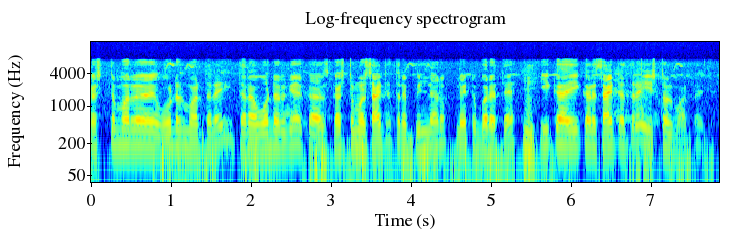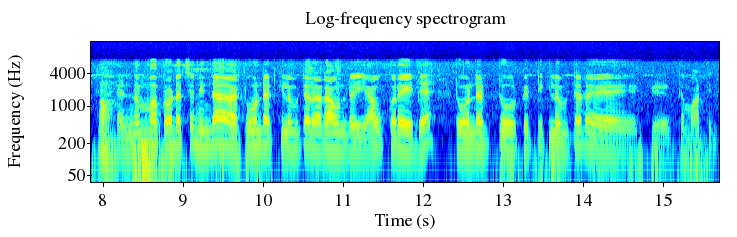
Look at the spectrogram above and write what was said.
ಕಸ್ಟಮರ್ ಆರ್ಡರ್ ಮಾಡ್ತಾರೆ. ಈ ತರ ಆರ್ಡರ್ಗೆ ಕಸ್ಟಮರ್ ಸೈಟ್ ಹತ್ರ ಪಿಲ್ಲರ್ ಪ್ಲೇಟ್ ಬರುತ್ತೆ. ಈ ಕ ಈ ಕಡೆ ಸೈಟ್ ಹತ್ರ ಇನ್ಸ್ಟಾಲ್ ಮಾಡ್ತಾ ಇದ್ದೆ. ನಮ್ಮ ಪ್ರೊಡಕ್ಷನ್ ಇಂದ ಟೂ ಹಂಡ್ರೆಡ್ ಕಿಲೋಮೀಟರ್ ಅರೌಂಡ್ ಯಾವ ಕಡೆ ಇದೆ two hundred to fifty kilometre ಮಾಡ್ತೀನಿ.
